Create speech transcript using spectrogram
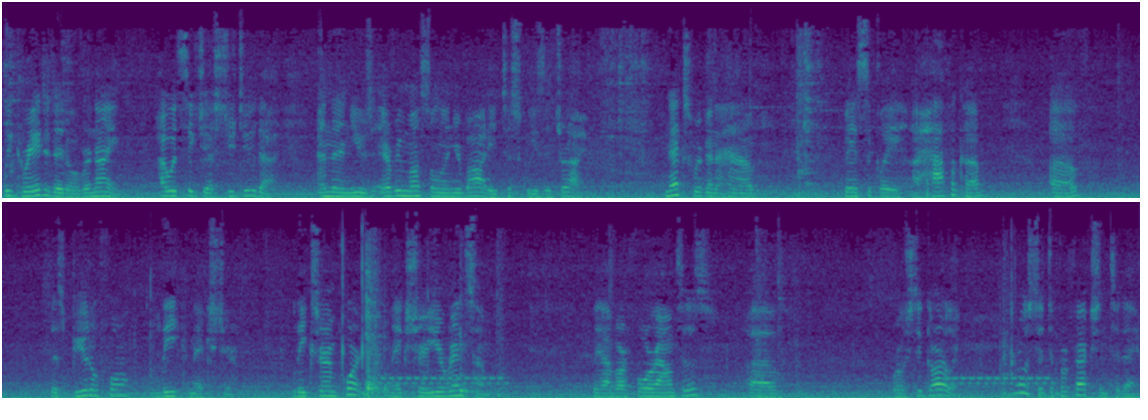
We grated it overnight. I would suggest you do that, and then use every muscle in your body to squeeze it dry. Next, we're gonna have basically a half a cup of this beautiful leek mixture. Leeks are important. Make sure you rinse them. We have our four ounces of roasted garlic. Roasted to perfection today.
